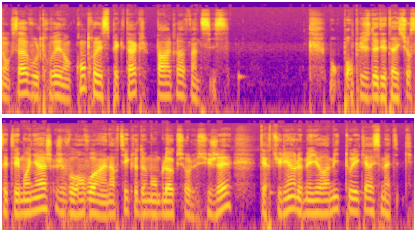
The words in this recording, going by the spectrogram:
Donc ça, vous le trouvez dans Contre les spectacles, paragraphe 26. Bon, pour plus de détails sur ces témoignages, je vous renvoie à un article de mon blog sur le sujet, Tertullien, le meilleur ami de tous les charismatiques.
